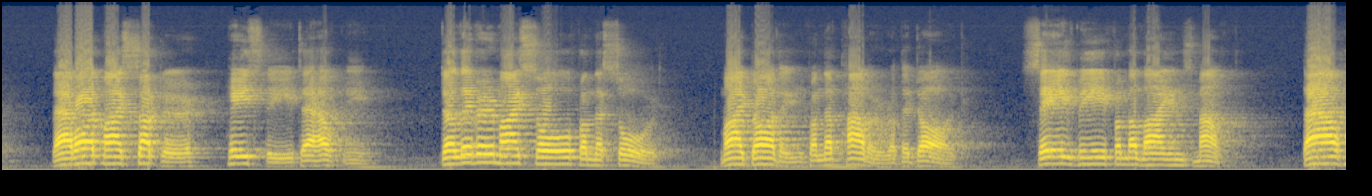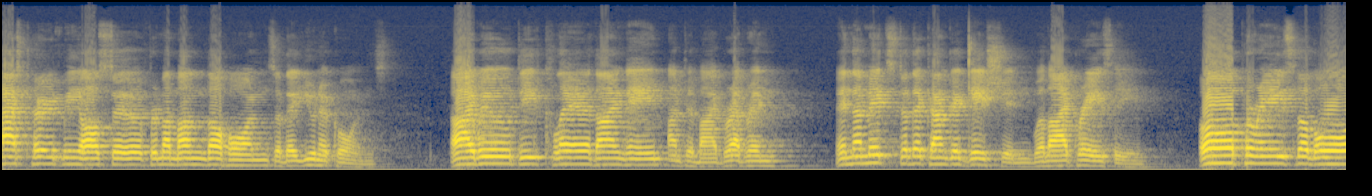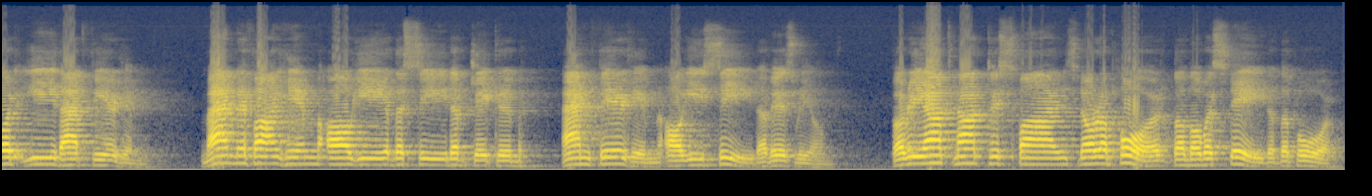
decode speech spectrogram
Thou art my succor, haste thee to help me. Deliver my soul from the sword, my darling from the power of the dog. Save me from the lion's mouth. Thou hast heard me also from among the horns of the unicorns. I will declare thy name unto my brethren. In the midst of the congregation will I praise thee. O praise the Lord, ye that fear him. Magnify him, all ye of the seed of Jacob, and fear him, all ye seed of Israel. For he hath not despised nor abhorred the low estate of the poor.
